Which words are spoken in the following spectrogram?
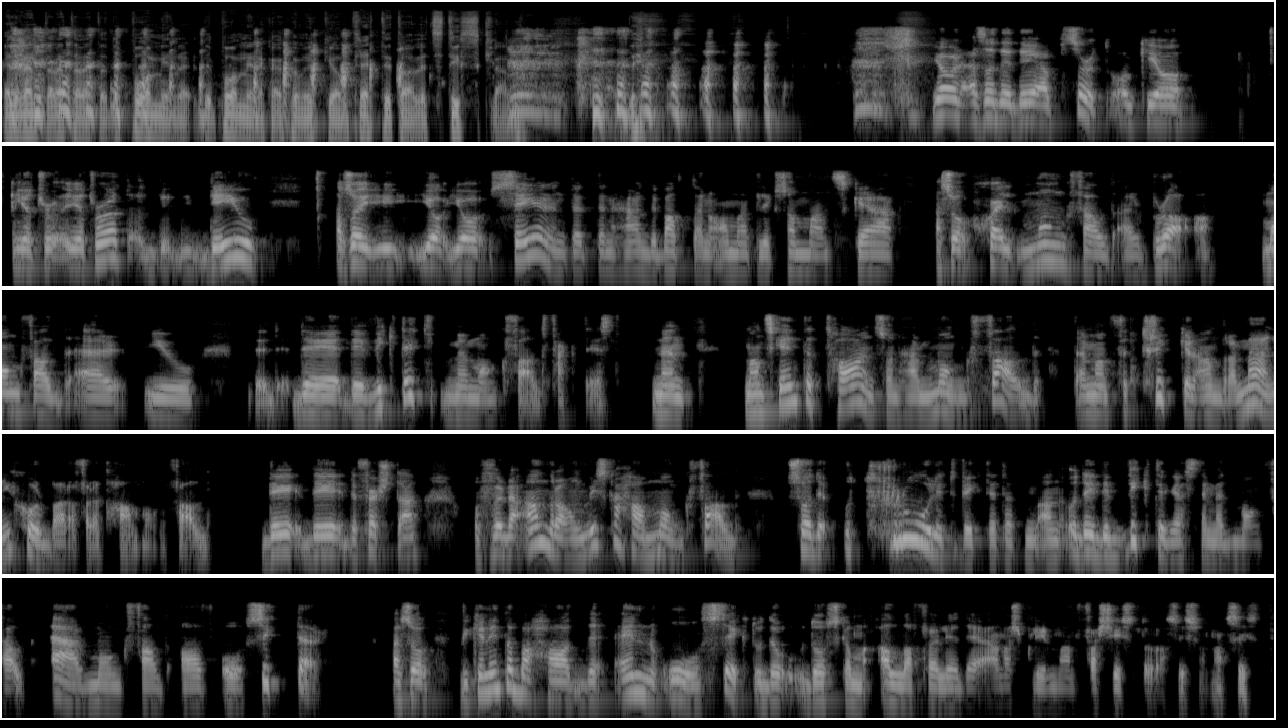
Eller vänta, vänta, vänta, det påminner, det påminner kanske mycket om 30-talets Tyskland. Det ja, alltså det, det är absurt och jag, jag, tror, jag tror att det, det är ju Alltså, jag, jag säger inte den här debatten om att liksom man ska... Alltså, själv, mångfald är bra. Mångfald är ju... Det, det är viktigt med mångfald faktiskt. Men man ska inte ta en sån här mångfald där man förtrycker andra människor bara för att ha mångfald. Det, det är det första. Och för det andra, om vi ska ha mångfald, så är det otroligt viktigt att man, och det är det viktigaste med mångfald, är mångfald av åsikter. Alltså, vi kan inte bara ha en åsikt och då, då ska alla följa det, annars blir man fascist och rasist och nazist.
